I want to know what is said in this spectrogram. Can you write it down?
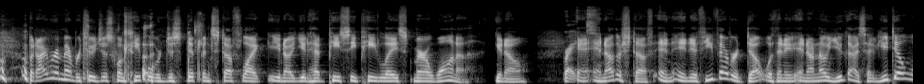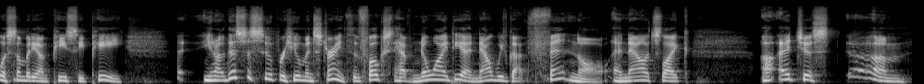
but I remember too, just when people were just dipping stuff like, you know, you'd had PCP laced marijuana, you know, right. and, and, other stuff. And, and if you've ever dealt with any, and I know you guys have, you dealt with somebody on PCP, you know, this is superhuman strength. The folks have no idea. Now we've got fentanyl, and now it's like, uh, it just, um,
